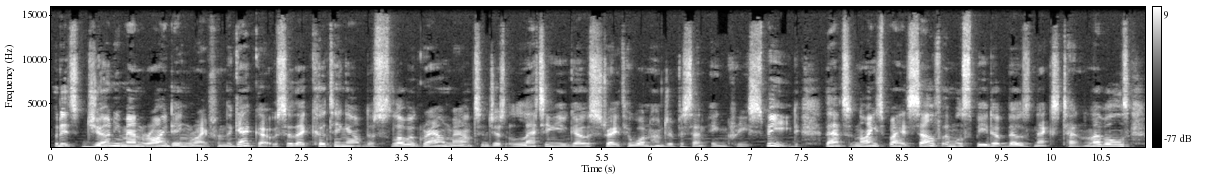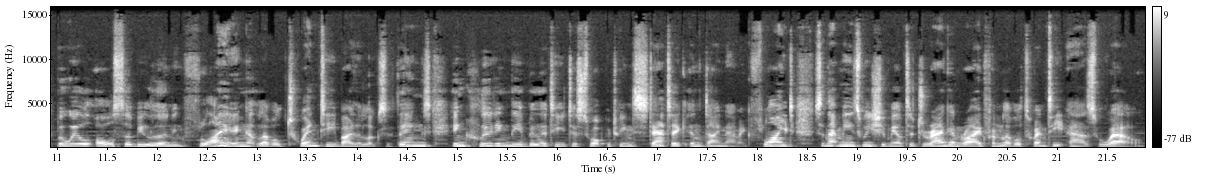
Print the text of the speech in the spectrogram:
but it's journeyman riding right from the get-go, so they're cutting out the slower ground mounts and just letting you go straight to 100% increased speed. That's nice by itself and will speed up those next 10 levels, but we will also be learning flying at level 20 by the looks of things, including the ability to swap between static and dynamic flight, so that means we should be able to dragon ride from level 20 as well.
